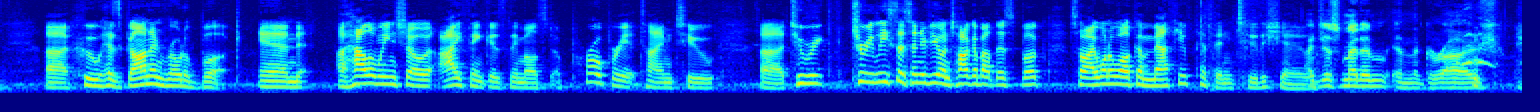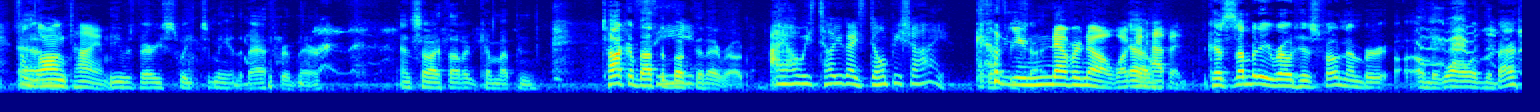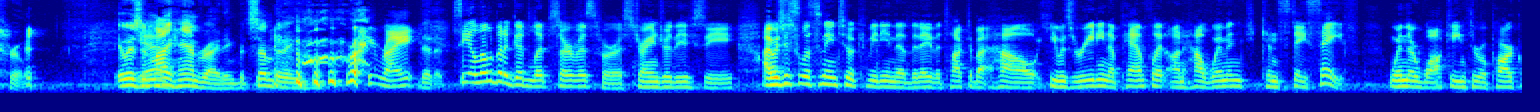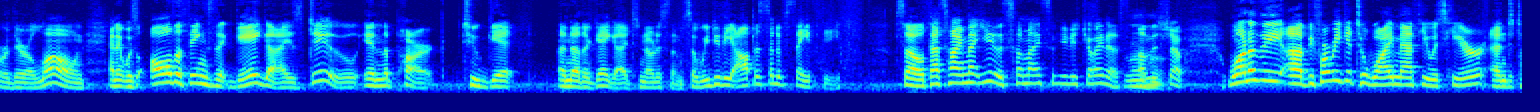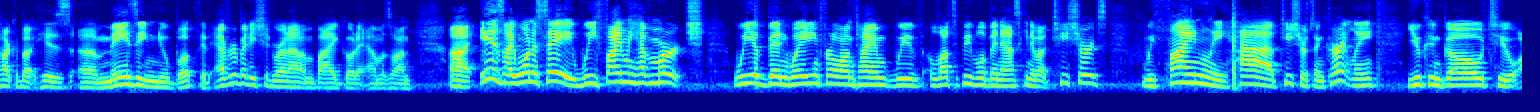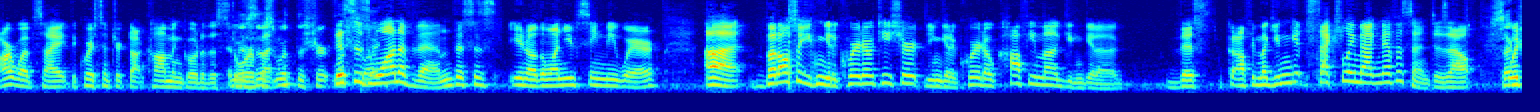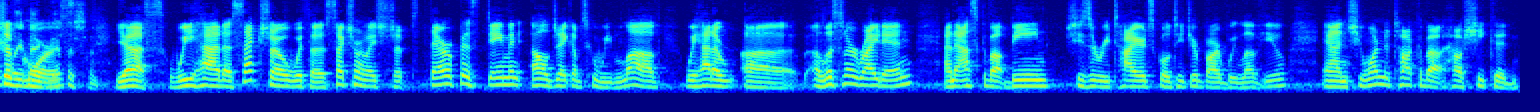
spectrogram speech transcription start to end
uh, who has gone and wrote a book. And a Halloween show, I think, is the most appropriate time to uh, to re- to release this interview and talk about this book. So I want to welcome Matthew Pippin to the show. I just met him in the garage. it's a long time. He was very sweet to me in the bathroom there. and so I thought I'd come up and talk about the book that I wrote. I always tell you guys, don't be shy because be you shy. never know what Yeah. can happen. Because somebody wrote his phone number on the wall of the bathroom. It was in my handwriting, but somebody. right, right. Did it. See, a little bit of good lip service for a stranger that you see. I was just listening to a comedian the other day that talked about how he was reading a pamphlet on how women can stay safe when they're walking through a park or they're alone. And it was all the things that gay guys do in the park to get another gay guy to notice them. So we do the opposite of safety. So that's how I met you. It's so nice of you to join us on this show. One of the uh, before we get to why Matthew is here and to talk about his amazing new book that everybody should run out and buy, go to Amazon. Uh, is I want to say we finally have merch. We have been waiting for a long time. We've lots of people have been asking about T-shirts. We finally have T-shirts, and currently you can go to our website, thequeercentric.com, and go to the store is this button. what the shirt This is like? one of them. This is you know the one you've seen me wear. Uh, but also you can get a Queerdo T-shirt. You can get a Queerdo coffee mug. You can get a this coffee mug. You can get Sexually Magnificent is out, which of course, Magnificent. yes, we had a sex show with a sexual relationships therapist, Damon L. Jacobs, who we love. We had a uh, a listener write in and ask about being. She's a retired school teacher, Barb. We love you, and she wanted to talk about how she could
